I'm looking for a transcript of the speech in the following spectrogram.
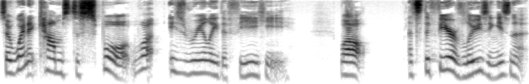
So when it comes to sport, what is really the fear here? Well, it's the fear of losing, isn't it?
